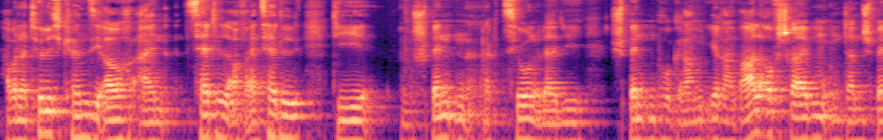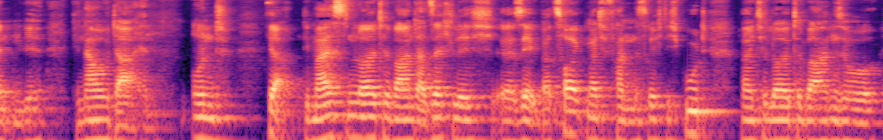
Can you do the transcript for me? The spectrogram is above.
Aber natürlich können Sie auch ein Zettel auf ein Zettel die Spendenaktion oder die Spendenprogramm Ihrer Wahl aufschreiben und dann spenden wir genau dahin. Und ja, die meisten Leute waren tatsächlich äh, sehr überzeugt, manche fanden es richtig gut, manche Leute waren so,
